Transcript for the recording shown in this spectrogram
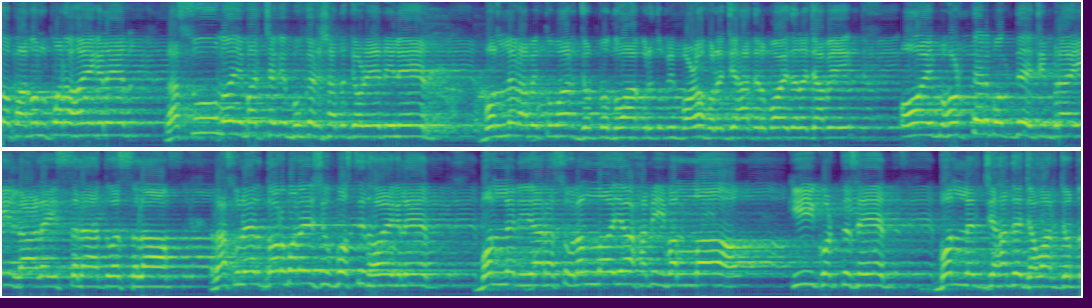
তো পাগল পরা হয়ে গেলেন। রাসুল ওই বাচ্চাকে বুকের সাথে জড়িয়ে নিলেন। বললেন, আমি তোমার জন্য দোয়া করি, তুমি বড় হলে জেহাদের ময়দানে যাবে। ওই মুহূর্তের মধ্যে জিব্রাইল আলাইসালাম রাসুলের দরবারে এসে উপস্থিত হয়ে গেলেন। বললেন, ইয়া রাসুল আল্লাহ ইয়া হাবিব আল্লাহ কি করতেছেন? বললেন, জেহাদে যাওয়ার জন্য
